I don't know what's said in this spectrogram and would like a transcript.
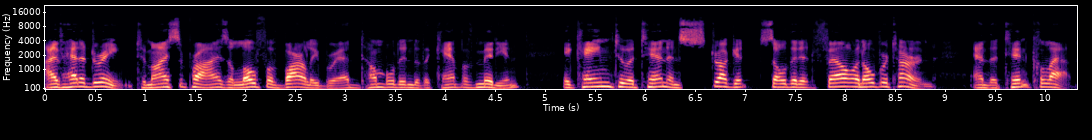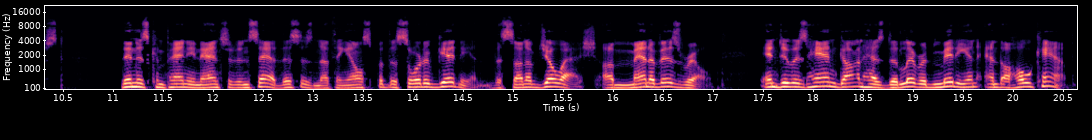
I've had a dream. To my surprise, a loaf of barley bread tumbled into the camp of Midian. It came to a tent and struck it so that it fell and overturned and the tent collapsed. Then his companion answered and said, This is nothing else but the sword of Gideon, the son of Joash, a man of Israel. Into his hand God has delivered Midian and the whole camp.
